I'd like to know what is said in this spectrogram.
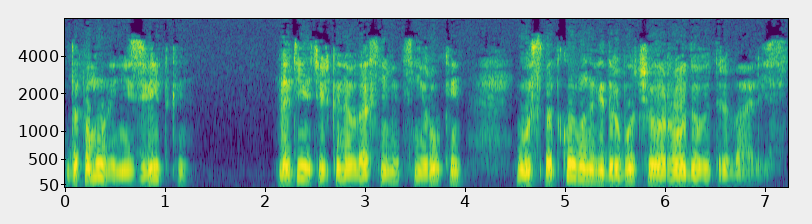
Допомоги ні звідки, надія тільки на власні міцні руки і успадковану від робочого роду витривалість.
